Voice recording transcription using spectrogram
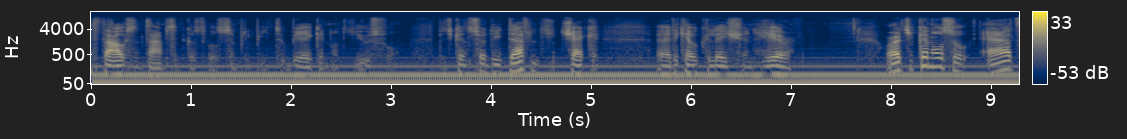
a thousand time steps because it will simply be too big and not useful. But you can certainly definitely check uh, the calculation here. Alright, you can also add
